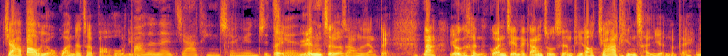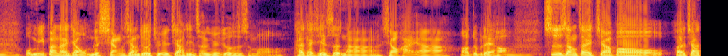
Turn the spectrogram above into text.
家暴有关的这个保护令，发生在家庭成员之间。对，原则上是这样。对，那有一个很关键的，刚刚主持人提到家庭成员，对不对？嗯。我们一般来讲，我们的想象就会觉得家庭成员就是什么太太、先生啊、小孩啊，啊，对不对？哈。事实上，在家暴呃家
